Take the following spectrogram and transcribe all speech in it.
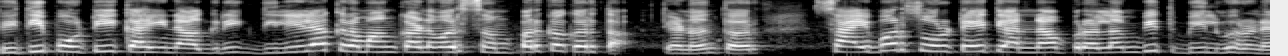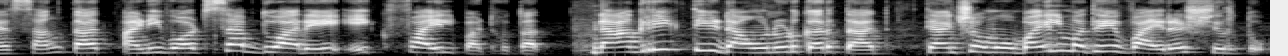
भीतीपोटी काही नागरिक दिलेल्या क्रमांकांवर संपर्क करतात. त्यानंतर सायबर चोरटे त्यांना प्रलंबित बिल भरण्यास सांगतात आणि व्हॉट्सअपद्वारे एक फाईल पाठवतात. नागरिक ती डाउनलोड करतात त्यांच्या मोबाईलमध्ये व्हायरस शिरतो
